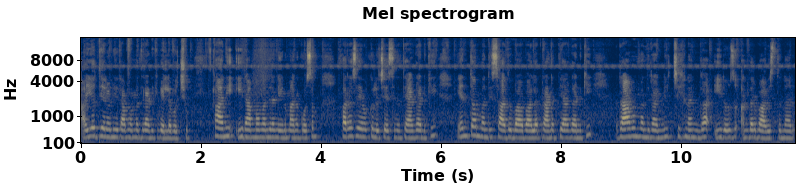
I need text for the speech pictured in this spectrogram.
అయోధ్యలోని రామ మందిరానికి వెళ్ళవచ్చు. కానీ ఈ రామ మందిర నిర్మాణం కోసం పరసేవకులు చేసిన త్యాగానికి ఎంతోమంది సాధుబాబాల ప్రాణత్యాగానికి రామ మందిరాన్ని చిహ్నంగా ఈరోజు అందరు భావిస్తున్నారు.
